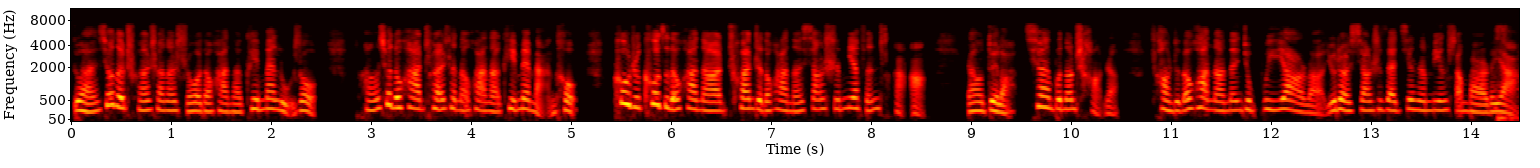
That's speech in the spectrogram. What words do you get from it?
短袖的穿上的时候的话呢，可以卖卤肉；长袖的话穿上的话呢，可以卖馒头。扣着扣子的话呢，穿着的话呢，像是面粉厂。然后对了，千万不能敞着，敞着的话呢，那就不一样了，有点像是在精神病上班的呀。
